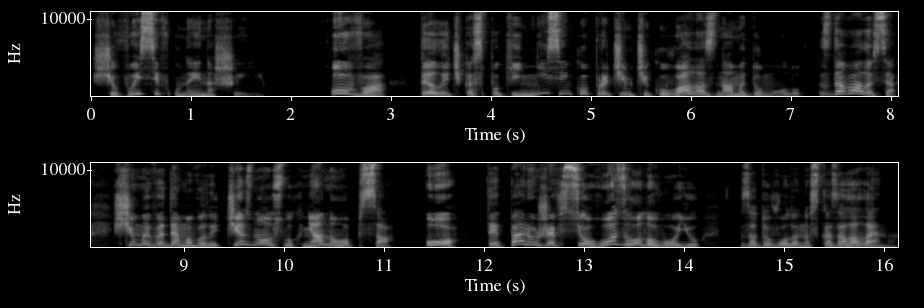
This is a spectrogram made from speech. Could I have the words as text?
що висів у неї на шиї. Ова! Теличка спокійнісінько причимчикувала з нами до молу. Здавалося, що ми ведемо величезного слухняного пса. О, тепер уже всього з головою, задоволено сказала Лена.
